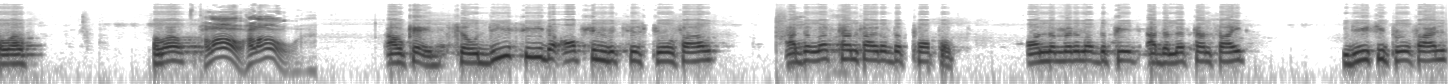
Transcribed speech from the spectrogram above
Hello? Hello? Hello, hello. Okay, so do you see the option which says profile at the left-hand side of the pop-up? On the middle of the page at the left-hand side? Do you see profile?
